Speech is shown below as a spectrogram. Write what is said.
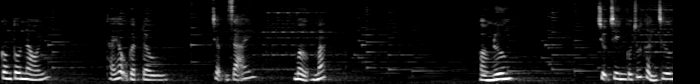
Công tôn nói, Thái Hậu gật đầu, chậm rãi, mở mắt. Hoàng nương Triệu Trinh có chút khẩn trương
